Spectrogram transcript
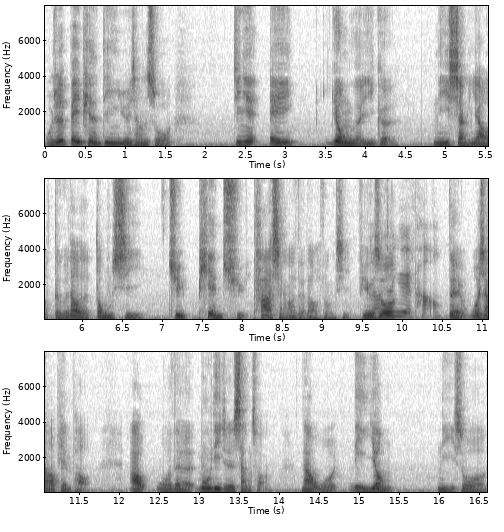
我觉得被骗的定义越像是说，今天 A 用了一个你想要得到的东西去骗取他想要得到的东西，比如说约炮，对我想要骗炮啊，我的目的就是上床，那我利用你说。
